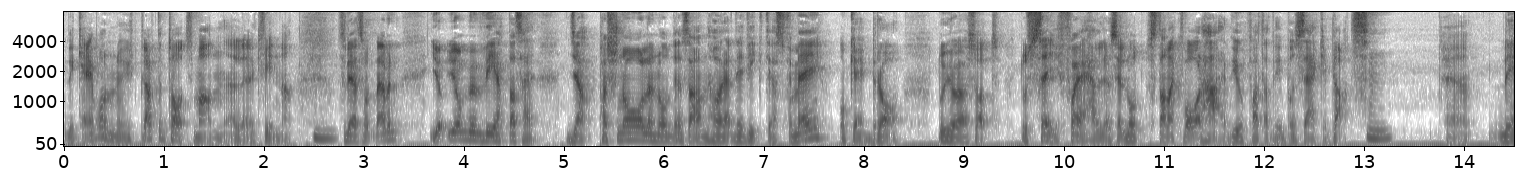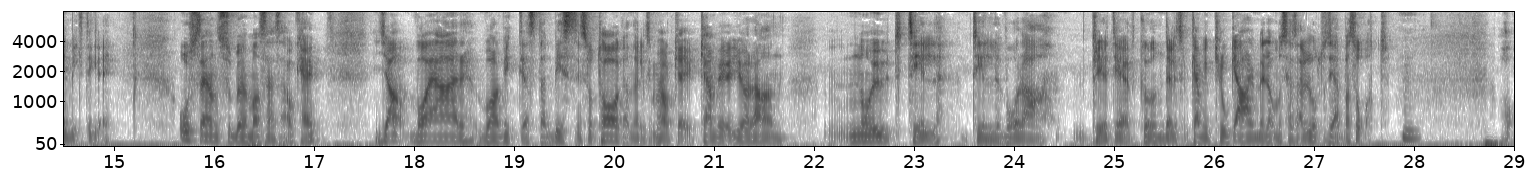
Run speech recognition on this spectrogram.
Det kan ju vara en ytterligare attentatsman eller kvinna. Så det är så, nej men jag, jag behöver veta så här, ja, personalen och dess anhöriga, det är viktigast för mig. Okej, bra. Då gör jag så att, då safear jag hellre och säger, låt stanna kvar här, vi uppfattar att vi är på en säker plats. Eh, Det är en viktig grej. Och sen så behöver man säga så här, okej, ja, vad är våra viktigaste businessåtaganden? Liksom, okej, kan vi göra en, nå ut till, till våra prioriterade kunder? Liksom, kan vi kroka arm med dem och säga så här, låt oss hjälpas åt? Ha-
